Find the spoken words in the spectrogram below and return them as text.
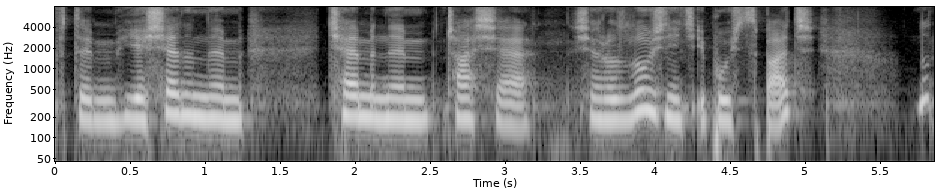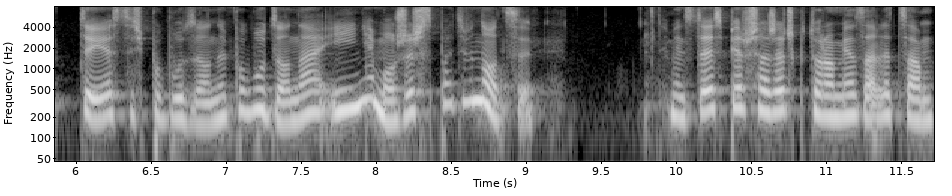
w tym jesiennym, ciemnym czasie się rozluźnić i pójść spać, no ty jesteś pobudzony, pobudzona i nie możesz spać w nocy. Więc to jest pierwsza rzecz, którą ja zalecam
